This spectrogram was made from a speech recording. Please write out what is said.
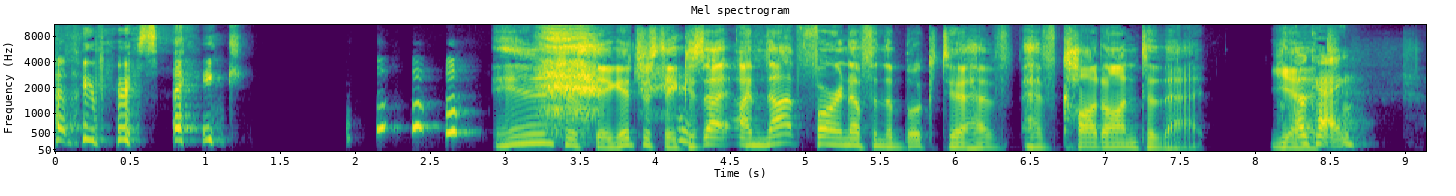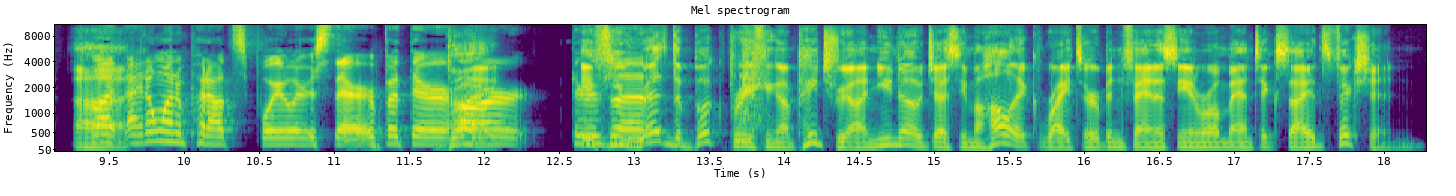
like that. Like there's like Interesting, interesting. Because I'm not far enough in the book to have have caught on to that yet. okay, Uh, but I don't want to put out spoilers there. But there but are if you a read the book briefing on Patreon, you know Jessie Mihalik writes urban fantasy and romantic science fiction.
